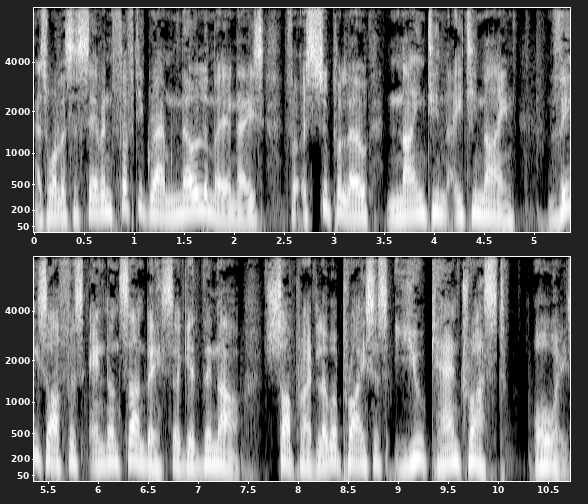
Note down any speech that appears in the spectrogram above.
as well as a 750 gram Nola mayonnaise for a super low 19.89. These offers end on Sunday, so get there now. ShopRite lower prices you can trust. Always.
